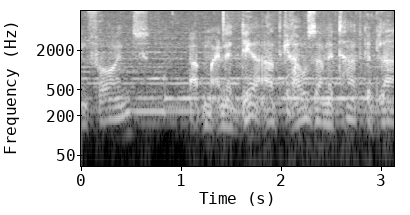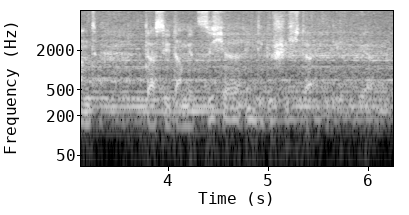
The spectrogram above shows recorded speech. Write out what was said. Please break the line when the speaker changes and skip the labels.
dein Freund haben eine derart grausame Tat geplant, dass sie damit sicher in die Geschichte eingehen werden.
